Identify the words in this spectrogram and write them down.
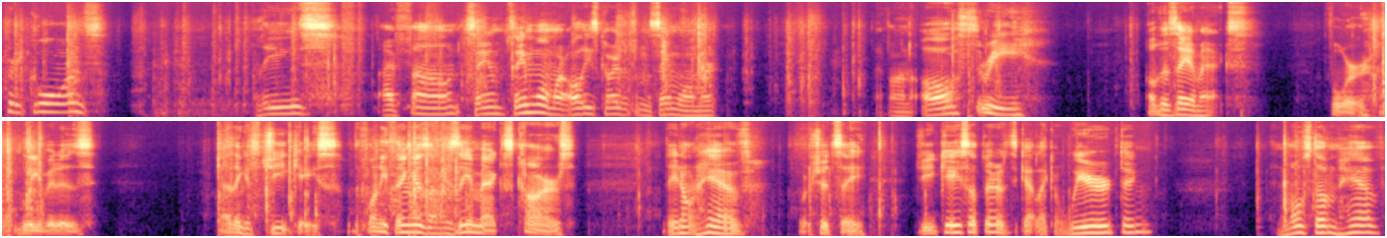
pretty cool ones. These I found same same Walmart. All these cars are from the same Walmart. I found all three of the ZMX Four, I believe it is. I think it's G case. But the funny thing is on these ZMX cars, they don't have, or should say, G case up there. It's got like a weird thing. And most of them have,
